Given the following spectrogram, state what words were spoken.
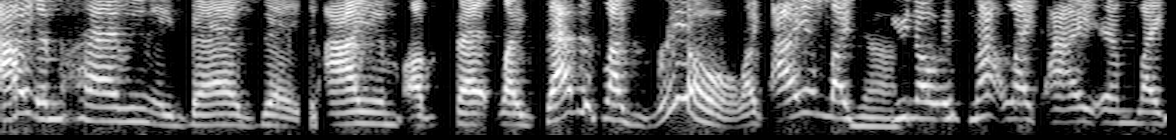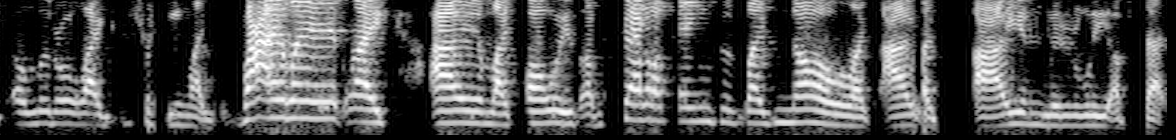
I am having a bad day and I am upset, like that is like real. Like I am like, Yeah. you know, it's not like I am like a little like shrinking like violent, like I am like always upset about things. It's like no, like I like I am literally upset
